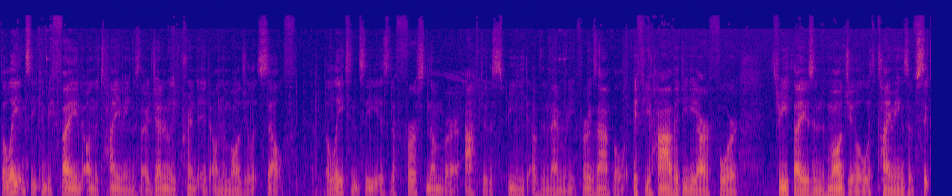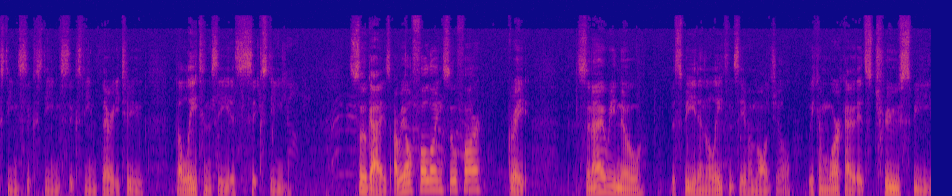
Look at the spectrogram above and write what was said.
The latency can be found on the timings that are generally printed on the module itself. The latency is the first number after the speed of the memory. For example, if you have a DDR4 3000 module with timings of 1616, 1632, the latency is 16. So guys, are we all following so far? Great. So now we know the speed and the latency of a module, we can work out its true speed,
